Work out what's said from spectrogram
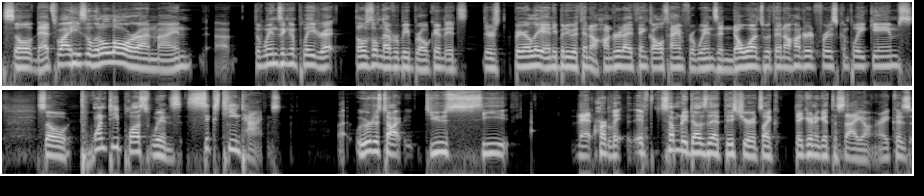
So that's why he's a little lower on mine. Uh, the wins and complete rec- those will never be broken. It's there's barely anybody within 100 I think all time for wins and no one's within 100 for his complete games. So 20 plus wins 16 times. We were just talking do you see that hardly if somebody does that this year it's like they're going to get the Cy Young, right? Cuz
